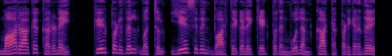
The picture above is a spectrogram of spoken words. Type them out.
மாறாக கருணை கீழ்ப்படுதல் மற்றும் இயேசுவின் வார்த்தைகளை கேட்பதன் மூலம் காட்டப்படுகிறது.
